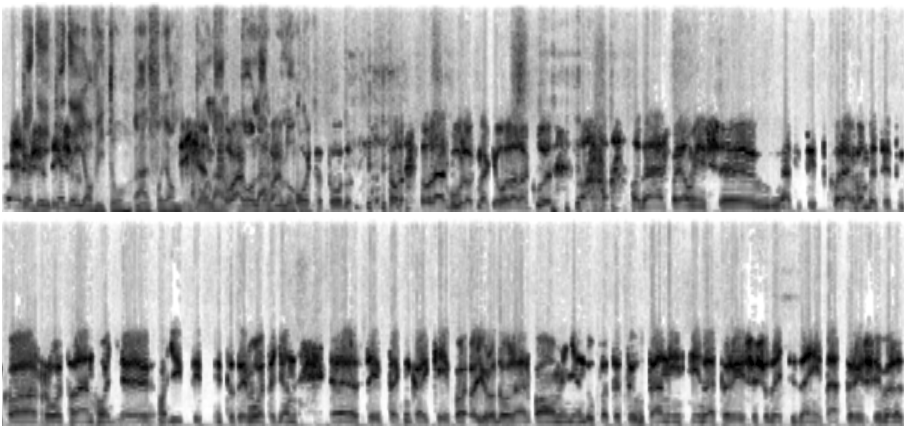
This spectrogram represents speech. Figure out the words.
Kedély, erősödése. kedélyjavító árfolyam, Igen, dollár, tovább- dollár tovább. Do- dollár bulloknak jól alakul a, az árfolyam, és hát itt, itt korábban beszéltünk arról talán, hogy, hogy itt, itt, itt azért volt egy olyan szép technikai kép a, euro-dollárban, ami ilyen dupla tető utáni letörés, és az 1.17 áttörésével ez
